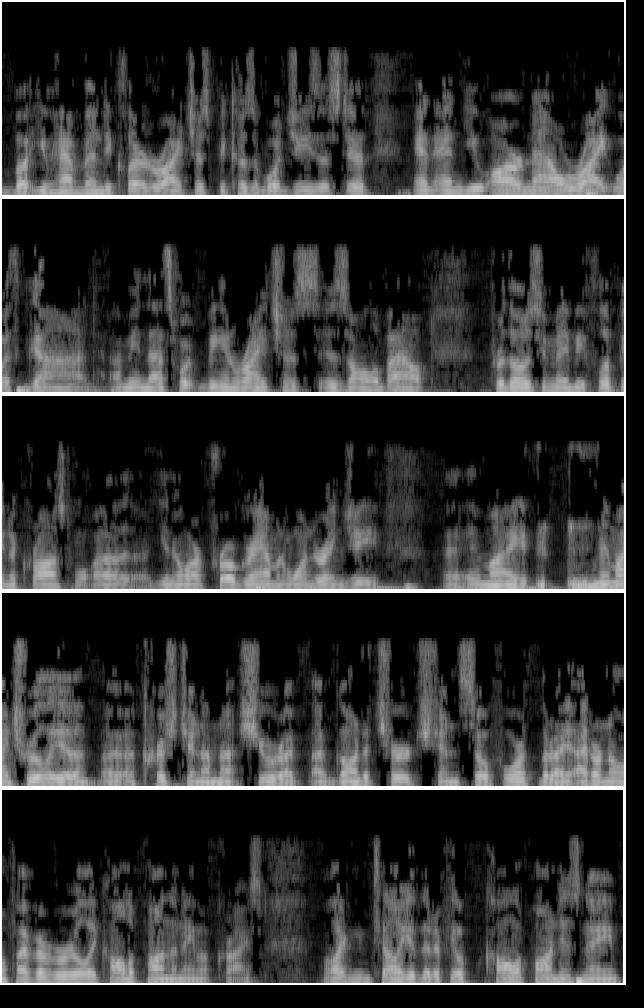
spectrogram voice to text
but you have been declared righteous because of what Jesus did, and and you are now right with God. I mean, that's what being righteous is all about for those who may be flipping across, uh, you know, our program and wondering, gee, uh, am I am I truly a, a Christian? I'm not sure. I've I've gone to church and so forth, but I, I don't know if I've ever really called upon the name of Christ. Well, I can tell you that if you'll call upon His name,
